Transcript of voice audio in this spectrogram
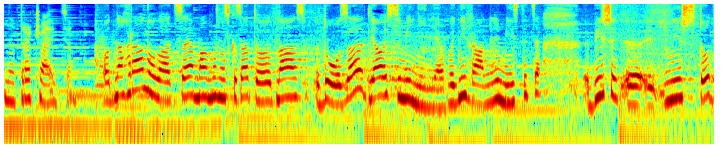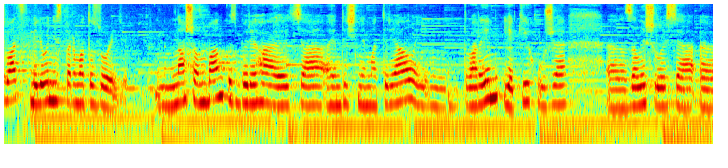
не втрачається. Одна гранула це можна сказати одна доза для осімініння. В одній гранулі міститься більше е, ніж 120 мільйонів сперматозоїдів. В нашому банку зберігаються генетичні матеріали тварин, яких вже залишилося е,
